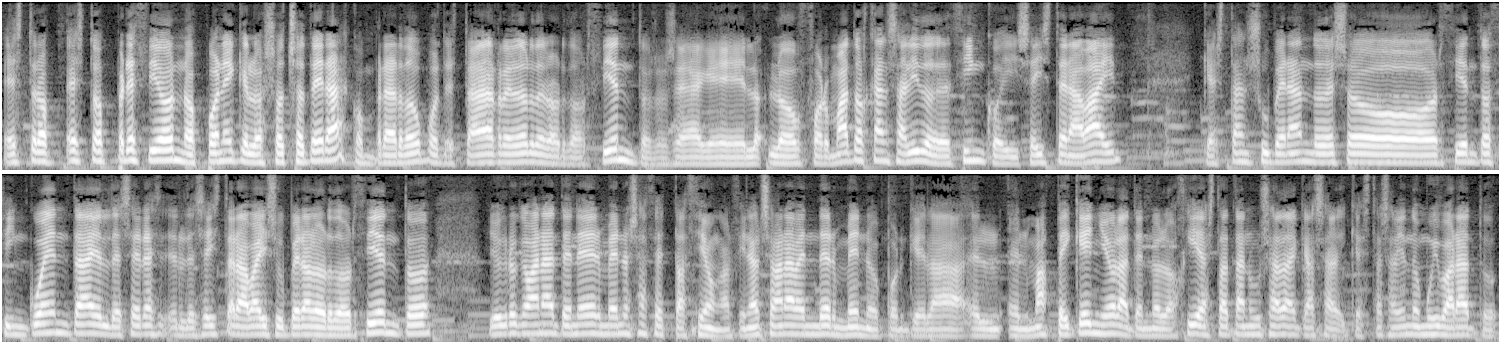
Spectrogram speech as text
Estos, estos precios nos pone que los 8 teras, comprar dos, pues está alrededor de los 200. O sea que los formatos que han salido de 5 y 6 terabytes que están superando esos 150, el de, ser, el de 6 terabytes supera los 200, yo creo que van a tener menos aceptación. Al final se van a vender menos porque el, más pequeño, la tecnología está tan usada que, está saliendo muy barato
